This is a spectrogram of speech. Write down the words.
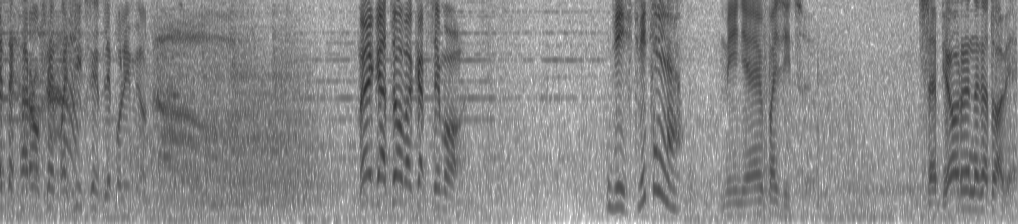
Это хорошая позиция для пулемета. Мы готовы ко всему. Действительно? Меняю позицию. Саперы наготове.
